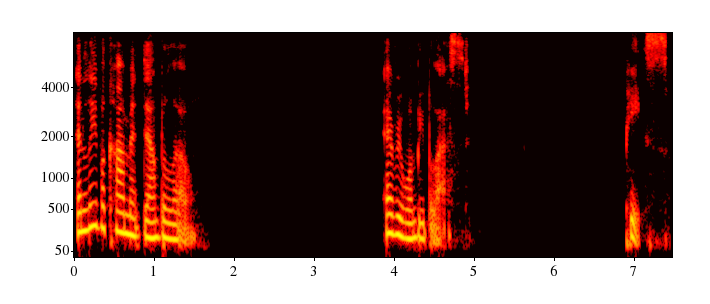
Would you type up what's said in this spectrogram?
and leave a comment down below. Everyone be blessed. Peace.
